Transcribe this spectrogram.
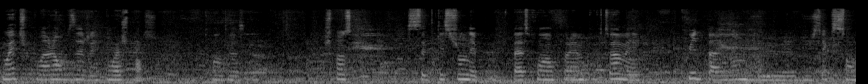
tu- ouais, tu pourrais l'envisager. ouais, je pense. Trop intéressant. Je pense que cette question n'est pas trop un problème pour toi, mais quid par exemple du, du sexe sans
